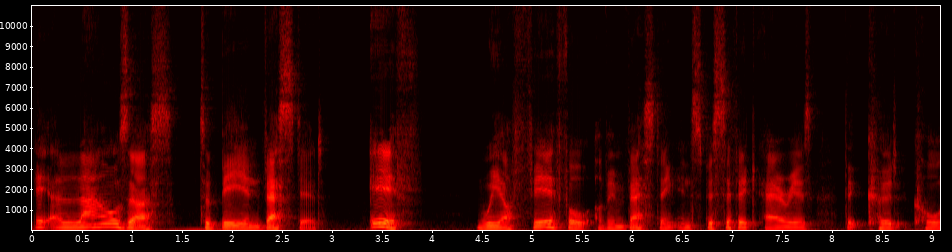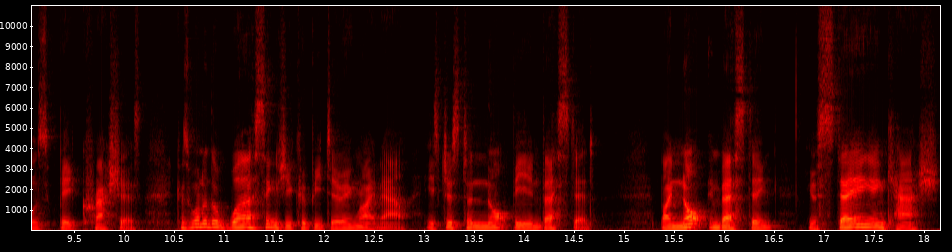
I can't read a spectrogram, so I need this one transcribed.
it allows us to be invested if we are fearful of investing in specific areas that could cause big crashes. Because one of the worst things you could be doing right now is just to not be invested. By not investing, you're staying in cash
